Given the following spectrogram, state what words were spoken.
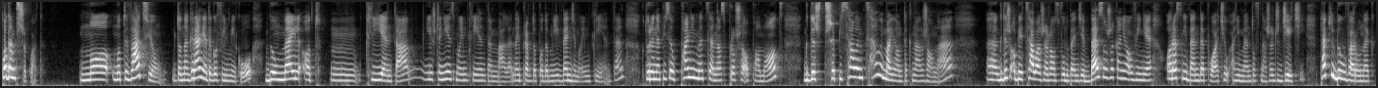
Podam przykład. Mo motywacją do nagrania tego filmiku był mail od mm, klienta, jeszcze nie jest moim klientem, ale najprawdopodobniej będzie moim klientem, który napisał: Pani mecenas, proszę o pomoc, gdyż przepisałem cały majątek na żonę, e, gdyż obiecała, że rozwód będzie bez orzekania o winie oraz nie będę płacił alimentów na rzecz dzieci. Taki był warunek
